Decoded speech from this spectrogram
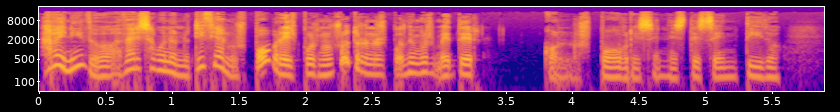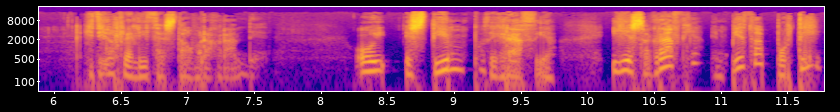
ha venido a dar esa buena noticia a los pobres, pues nosotros nos podemos meter con los pobres en este sentido. Y Dios realiza esta obra grande. Hoy es tiempo de gracia, y esa gracia empieza por ti.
